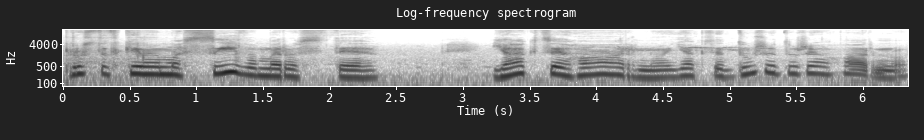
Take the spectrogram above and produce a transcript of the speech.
Просто такими масивами росте. Як це гарно, як це дуже-дуже гарно.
